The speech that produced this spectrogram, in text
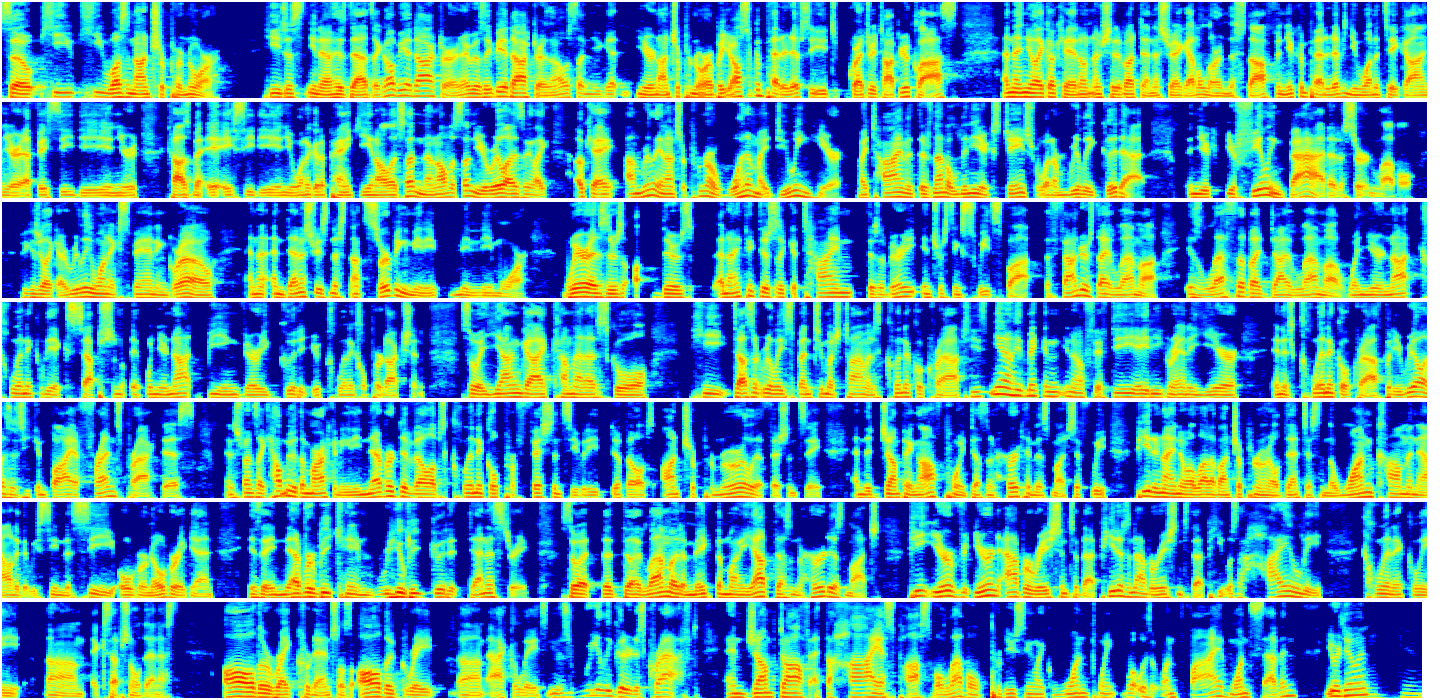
So he he was an entrepreneur. He just, you know, his dad's like, "Oh, be a doctor," and everybody's like, "Be a doctor." And then all of a sudden, you get you're an entrepreneur, but you're also competitive. So you graduate top of your class, and then you're like, "Okay, I don't know shit about dentistry. I got to learn this stuff." And you're competitive, and you want to take on your FACD and your COSMA AACD, and you want to go to Pankey, and all of a sudden, then all of a sudden, you're realizing like, "Okay, I'm really an entrepreneur. What am I doing here? My time, there's not a linear exchange for what I'm really good at." and you're you're feeling bad at a certain level because you're like, I really want to expand and grow, and and dentistry is just not serving me, me anymore. Whereas there's there's and I think there's like a time there's a very interesting sweet spot. The founder's dilemma is less of a dilemma when you're not clinically exceptional when you're not being very good at your clinical production. So a young guy come out of school he doesn't really spend too much time on his clinical craft. He's, you know, he's making, you know, 50, 80 grand a year in his clinical craft, but he realizes he can buy a friend's practice. And his friend's like, help me with the marketing. And he never develops clinical proficiency, but he develops entrepreneurial efficiency. And the jumping off point doesn't hurt him as much. If we, Pete and I know a lot of entrepreneurial dentists, and the one commonality that we seem to see over and over again is they never became really good at dentistry. So at the dilemma to make the money up doesn't hurt as much. Pete, you're, you're an aberration to that. Pete is an aberration to that. Pete was a highly clinically um, exceptional dentist, all the right credentials, all the great um, accolades. And he was really good at his craft and jumped off at the highest possible level, producing like one point, what was it, one five, one seven you were doing? Yeah.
